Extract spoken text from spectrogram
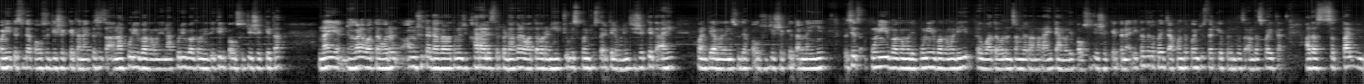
पण इथे सुद्धा पावसाची शक्यता नाही. तसेच नागपूर विभागामध्ये नागपूर विभागामध्ये देखील पावसाची शक्यता नाही आहे ढगाळ वातावरण अंशतः ढगाळ वातावरण म्हणजे खार आल्यासारखं ढगाळ वातावरण ही चोवीस पंचवीस तारखेला होण्याची शक्यता आहे. पण त्यामध्ये सुद्धा पावसाची शक्यता नाही आहे तसेच पुणे विभागामध्ये पुणे विभागामध्येही वातावरण चांगलं राहणार आहे. त्यामध्ये पावसाची शक्यता नाही. एकंदर पाहिजे आपण तर पंचवीस तारखेपर्यंतचा अंदाज पाहिजे आता सत्तावीस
